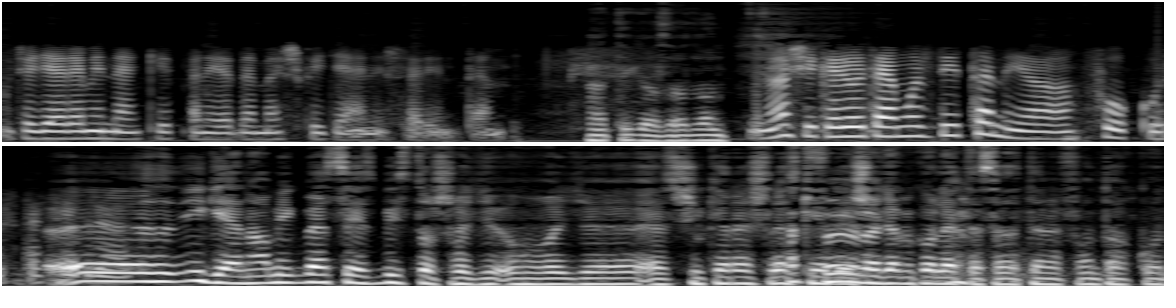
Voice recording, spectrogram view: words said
úgyhogy erre mindenképpen érdemes figyelni szerintem. Hát igazad van. Na, sikerült elmozdítani a fókuszt Ö, Igen, amíg beszélsz, biztos, hogy, hogy ez sikeres lesz. Hát Kérdés, főleg, hogy amikor leteszed a telefont, akkor...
